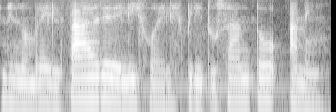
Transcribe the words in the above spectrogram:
En el nombre del Padre, del Hijo, del Espíritu Santo. Amén.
